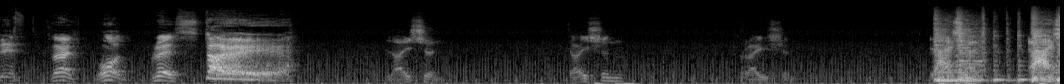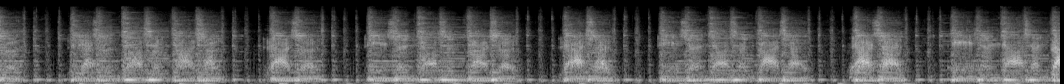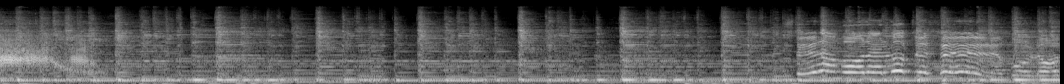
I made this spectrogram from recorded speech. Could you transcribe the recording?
bis gleich und Restei! Leichen. Leichen. Freichen.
